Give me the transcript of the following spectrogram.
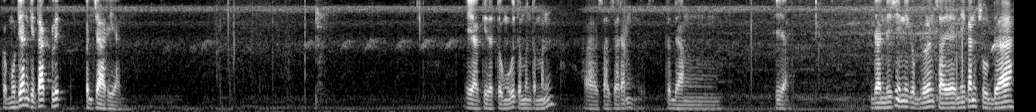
Kemudian kita klik pencarian. Ya kita tunggu teman-teman uh, sasaran sedang ya dan di sini kebetulan saya ini kan sudah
